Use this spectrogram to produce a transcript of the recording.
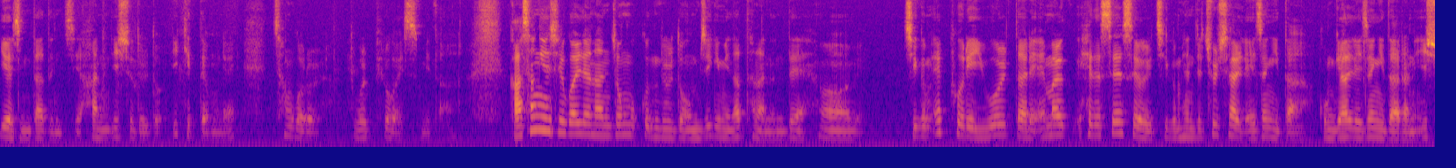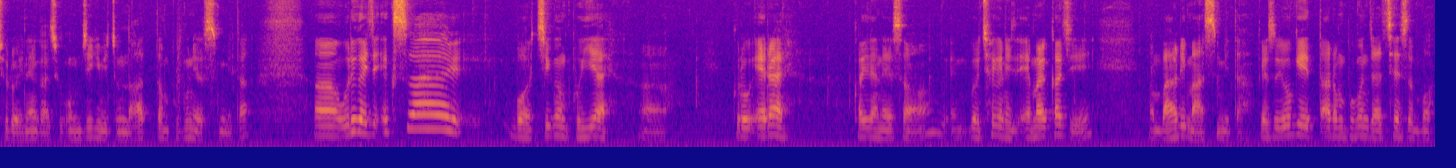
이어진다든지 한 이슈들도 있기 때문에 참고를 해볼 필요가 있습니다. 가상현실 관련한 종목군들도 움직임이 나타났는데 어, 지금 애플이 6월달에 MR 헤드셋을 지금 현재 출시할 예정이다 공개할 예정이다라는 이슈로 인해 가지고 움직임이 좀 나왔던 부분이었습니다. 어, 우리가 이제 XR 뭐 지금 VR 어, 그리고 LR 관련해서 뭐 최근에 MR까지 말이 많습니다. 그래서 여기에 따른 부분 자체에서 뭐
